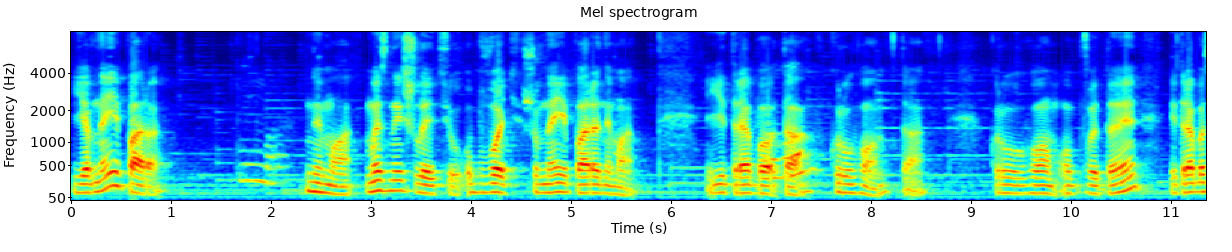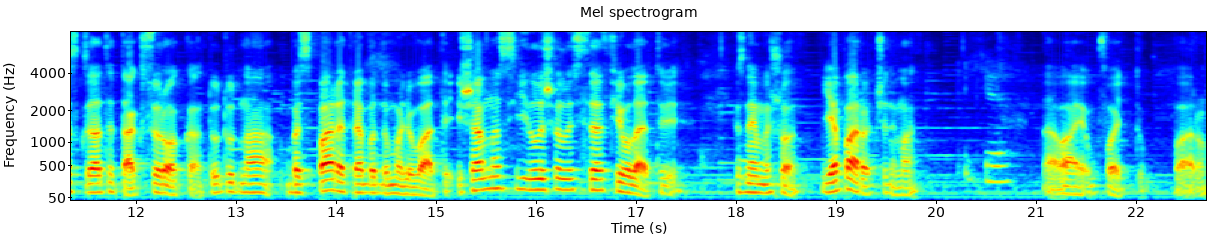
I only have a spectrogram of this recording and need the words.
Є в неї пара? Нема. Нема. Ми знайшли цю. Обводь, що в неї пари нема. Її треба Кругом? так, кругом. Так. Кругом обведи. І треба сказати так, сорока. Тут одна без пари треба домалювати. І ще в нас лишилися фіолетові. З ними що? Є пара чи нема? Є. Давай, обводь ту пару.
